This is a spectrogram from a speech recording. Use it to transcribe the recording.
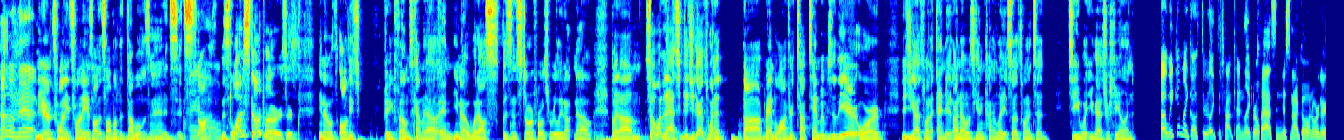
oh man! The year of 2020. It's all it's all about the doubles, man. It's it's all there's a lot of star powers, or you know, all these big films coming out and you know what else is in store for us we really don't know but um so i wanted to ask did you guys want to uh ramble off your top 10 movies of the year or did you guys want to end it i know it was getting kind of late so i just wanted to see what you guys were feeling. Uh, we can like go through like the top ten like real fast and just not go in order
